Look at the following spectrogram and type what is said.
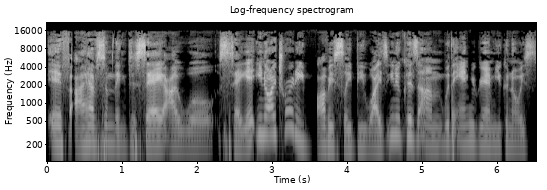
If I have something to say, I will say it. You know, I try to obviously be wise you know, because um, with the Enneagram, you can always,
